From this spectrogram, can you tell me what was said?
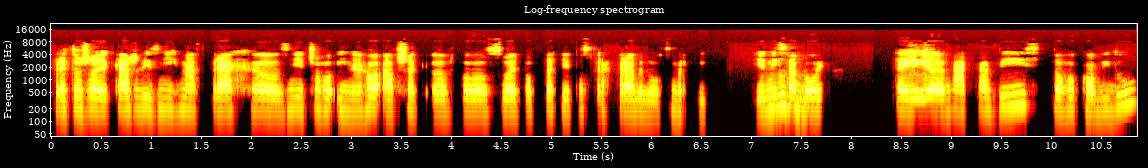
pretože každý z nich má strach e, z niečoho iného, avšak e, v svojej podstate je to strach práve zo smrti. Jedni mm-hmm. sa mhm. boja tej e, nákazy z toho covidu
